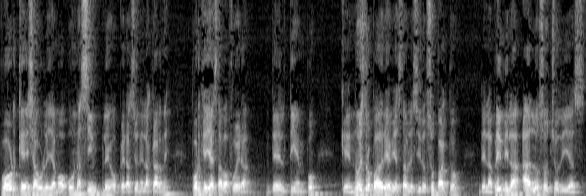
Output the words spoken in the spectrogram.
porque Shaul le llamó una simple operación en la carne, porque ya estaba fuera del tiempo que nuestro Padre había establecido su pacto de la Brit a los ocho días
